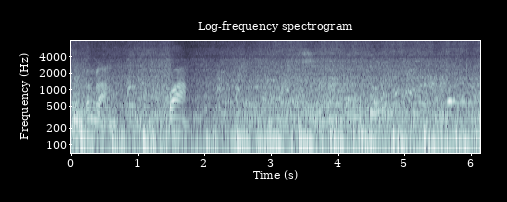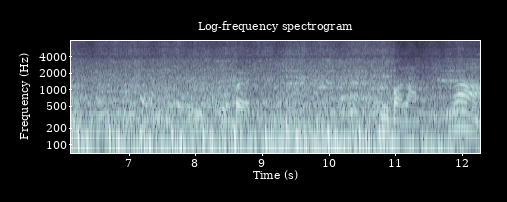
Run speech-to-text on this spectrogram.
อยู่ข้างหลัง กว้าง เปิด มีเบาะหลังว้าว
